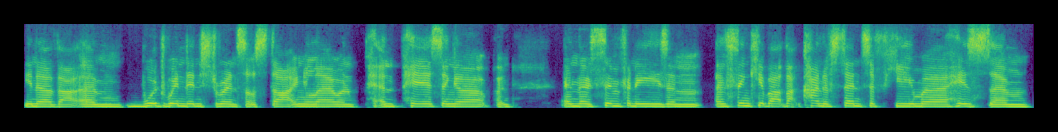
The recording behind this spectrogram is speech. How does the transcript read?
you know, that um, woodwind instrument sort of starting low and and piercing up and and those symphonies and and thinking about that kind of sense of humor. His um,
